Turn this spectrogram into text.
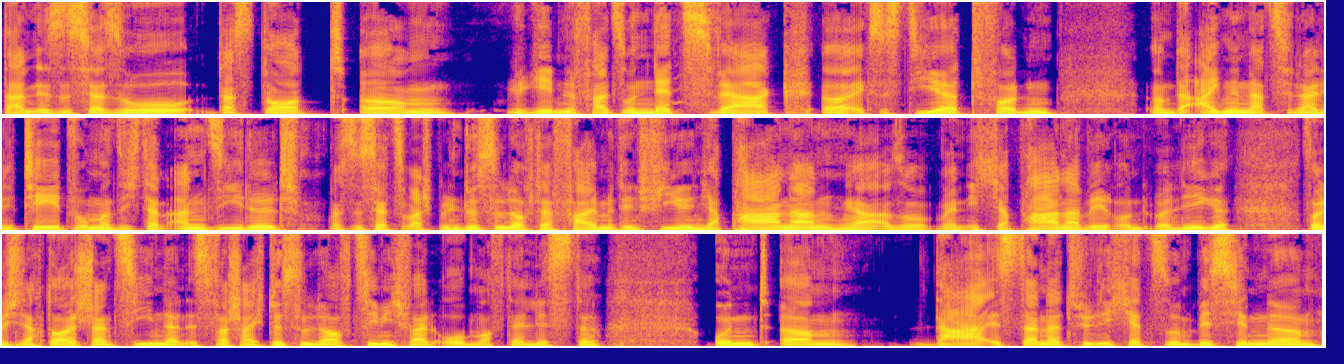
Dann ist es ja so, dass dort ähm, gegebenenfalls so ein Netzwerk äh, existiert von ähm, der eigenen Nationalität, wo man sich dann ansiedelt. Das ist ja zum Beispiel in Düsseldorf der Fall mit den vielen Japanern. Ja, also wenn ich Japaner wäre und überlege, soll ich nach Deutschland ziehen, dann ist wahrscheinlich Düsseldorf ziemlich weit oben auf der Liste. Und ähm, da ist dann natürlich jetzt so ein bisschen eine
